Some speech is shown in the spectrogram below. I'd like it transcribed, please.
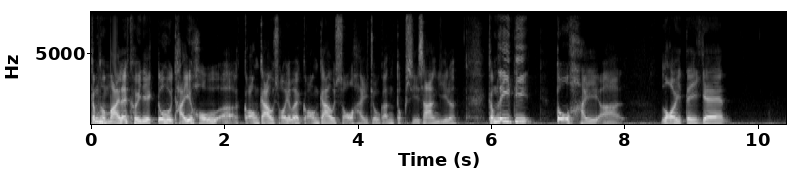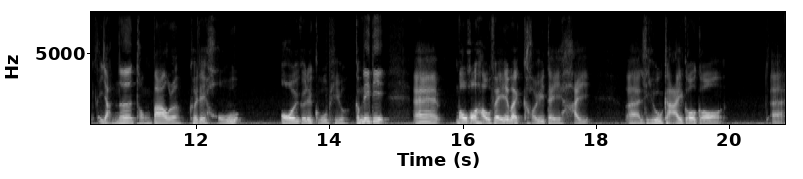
咁同埋咧，佢哋亦都好睇好誒港交所，因為港交所係做緊獨市生意啦。咁呢啲都係誒內地嘅人啦、同胞啦，佢哋好愛嗰啲股票。咁呢啲誒無可厚非，因為佢哋係誒了解嗰個誒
